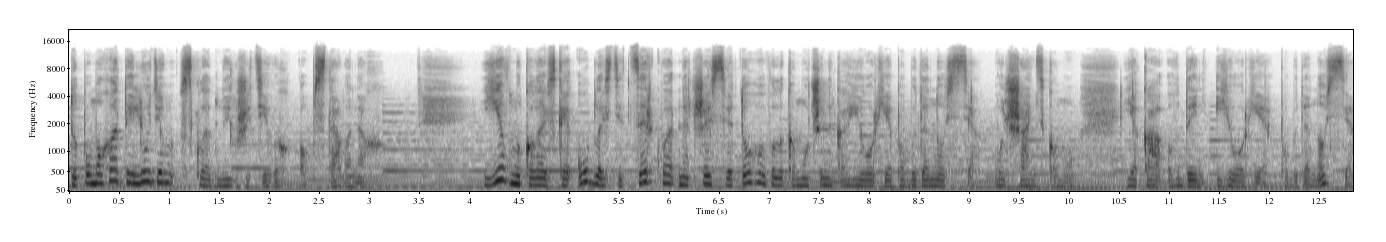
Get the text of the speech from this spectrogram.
допомагати людям в складних життєвих обставинах. Є в Миколаївській області церква на честь святого великомученика Георгія Победоносця в Ольшанському, яка в день Георгія Победоносця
